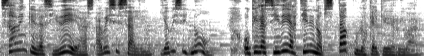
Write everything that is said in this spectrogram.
Saben que las ideas a veces salen y a veces no, o que las ideas tienen obstáculos que hay que derribar.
